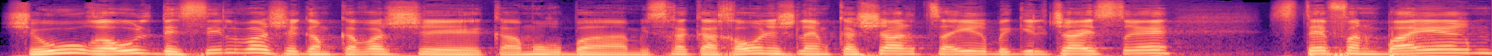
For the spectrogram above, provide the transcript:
שהוא ראול דה סילבה, שגם כבש אה, כאמור במשחק האחרון. יש להם קשר צעיר בגיל 19, סטפן ביירם,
